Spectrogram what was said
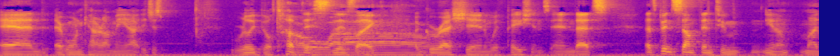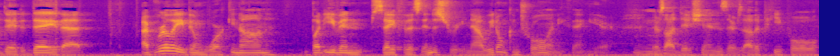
and everyone counted on me. And I, it just really built up Oh, this this like aggression with patience and that's that's been something to you know my day to day that I've really been working on. But even say for this industry now, we don't control anything here. Mm-hmm. There's auditions. There's other people.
